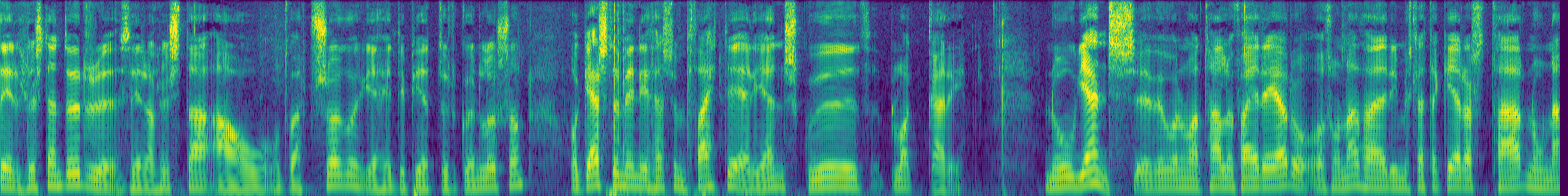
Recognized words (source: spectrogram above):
Góðir hlustendur, þeir að hlusta á útvarp sögu. Ég heiti Pétur Gunnlaugsson og gestur minn í þessum þætti er Jens Guð bloggari. Nú Jens, við vorum að tala um færiðar og, og svona, það er ímislegt að gerast þar núna.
